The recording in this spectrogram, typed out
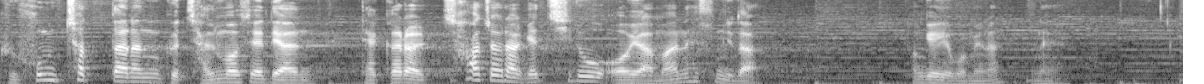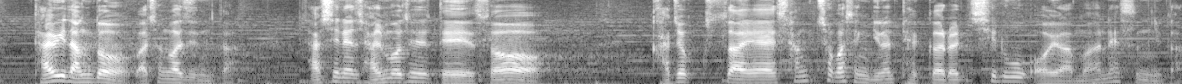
그 훔쳤다는 그 잘못에 대한 대가를 처절하게 치루어야만 했습니다. 성경에 보면은 네. 다윗 왕도 마찬가지입니다. 자신의 잘못에 대해서 가족사에 상처가 생기는 대가를 치루어야만 했습니다.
